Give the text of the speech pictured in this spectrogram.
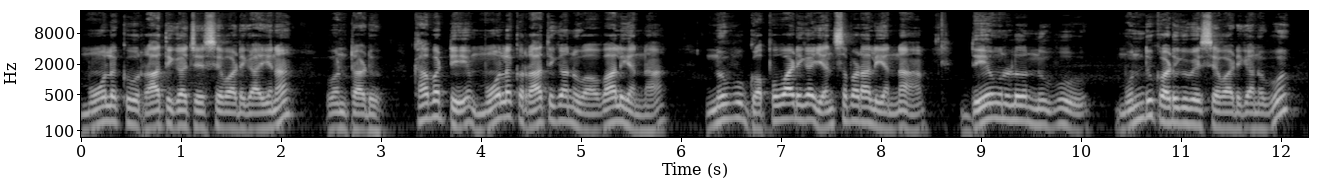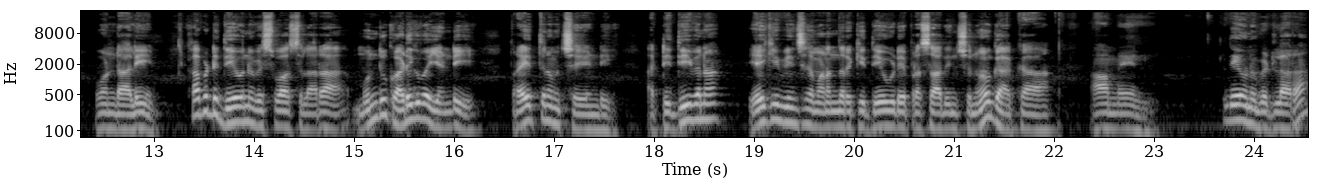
మూలకు రాతిగా చేసేవాడిగా ఆయన ఉంటాడు. కాబట్టి మూలకు రాతిగా నువ్వు అవ్వాలి అన్నా నువ్వు గొప్పవాడిగా ఎంచబడాలి అన్నా దేవునిలో నువ్వు ముందుకు అడుగు వేసేవాడిగా నువ్వు ఉండాలి. కాబట్టి దేవుని విశ్వాసులారా ముందుకు అడుగు వేయండి ప్రయత్నం చేయండి. అట్టి దీవెన ఏకీవించిన మనందరికీ దేవుడే ప్రసాదించును గాక ఆమెన్. దేవుని బిడ్లారా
